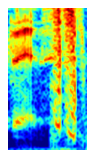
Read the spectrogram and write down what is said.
this.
